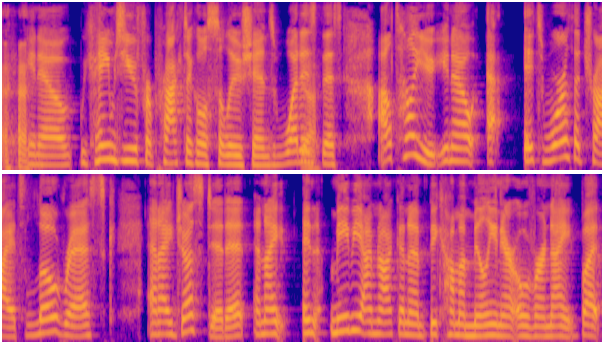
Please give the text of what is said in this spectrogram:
you know, we came to you for practical solutions. What yeah. is this? I'll tell you, you know, it's worth a try. It's low risk. And I just did it. And I, and maybe I'm not going to become a millionaire overnight, but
